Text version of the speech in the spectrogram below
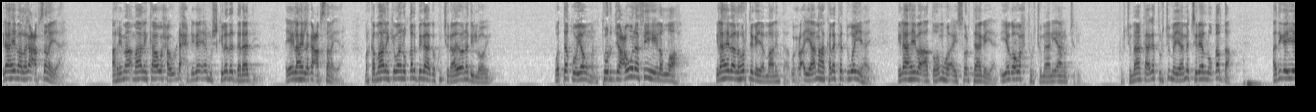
ilaahay baa laga cabsanayaa arrima maalinkaa waxa uu dhex dhigay ee mushkilada daraaddii ayaa ilaahay laga cabsanayaa marka maalinkii waa inuu qalbigaaga ku jiraayo oonad iloobin waataquu yowman turjacuuna fiihi ila allah. Ilaahay baa la hortegayaa maalintaa wuxuu ayaamaha kale ka duwan yahay. Ilaahay baa addoomuhu ay ishortaagayaan iyagoo wax turjumaani aanu jirin. Turjumaankaaga turjumayaa ma jiree luqadda. Adiga iyo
